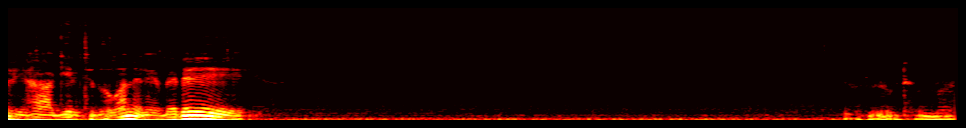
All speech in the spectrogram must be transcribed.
Show you how I get it to go under there, baby. Too much.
